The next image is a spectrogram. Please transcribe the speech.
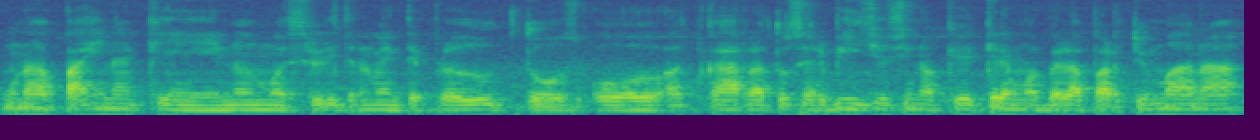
una página que nos muestre literalmente productos o a cada rato servicios, sino que queremos ver la parte humana,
